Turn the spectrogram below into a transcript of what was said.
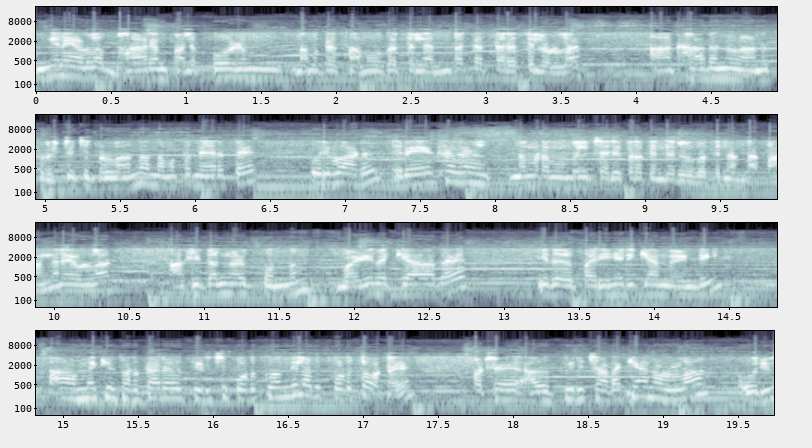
ഇങ്ങനെയുള്ള ഭാരം പലപ്പോഴും നമുക്ക് സമൂഹത്തിൽ എന്തൊക്കെ തരത്തിലുള്ള ആഘാതങ്ങളാണ് സൃഷ്ടിച്ചിട്ടുള്ളതെന്ന് നമുക്ക് നേരത്തെ ഒരുപാട് രേഖകൾ നമ്മുടെ മുമ്പിൽ ചരിത്രത്തിന്റെ രൂപത്തിലുണ്ട്. അപ്പൊ അങ്ങനെയുള്ള അഹിതങ്ങൾക്കൊന്നും വഴിവെക്കാതെ ഇത് പരിഹരിക്കാൻ വേണ്ടി ആ അമ്മയ്ക്ക് സർക്കാർ അത് തിരിച്ചു കൊടുക്കുമെങ്കിൽ അത് കൊടുത്തോട്ടെ. പക്ഷെ അത് തിരിച്ചടയ്ക്കാനുള്ള ഒരു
